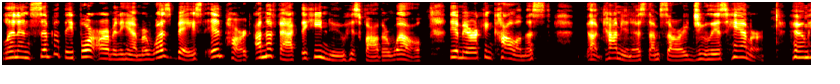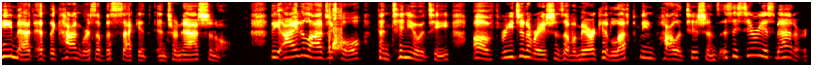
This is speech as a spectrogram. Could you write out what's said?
Lenin's sympathy for Armand Hammer was based in part on the fact that he knew his father well, the American columnist, uh, communist, I'm sorry, Julius Hammer, whom he met at the Congress of the Second International. The ideological continuity of three generations of American left wing politicians is a serious matter.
